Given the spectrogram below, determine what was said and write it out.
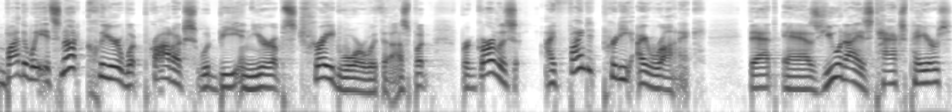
By the way, it's not clear what products would be in Europe's trade war with us, but regardless, I find it pretty ironic that as you and I, as taxpayers,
